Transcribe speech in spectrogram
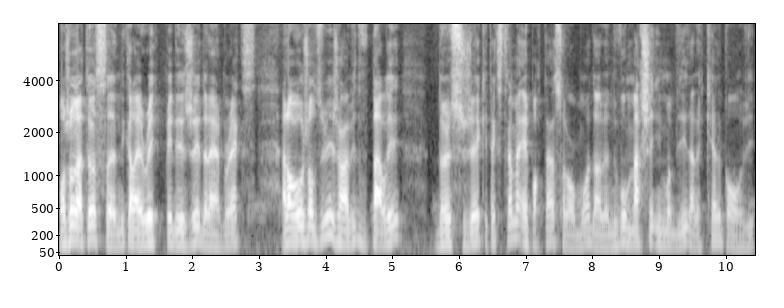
Bonjour à tous, euh, Nicolas Ray, PDG de la MREX. Alors aujourd'hui, j'ai envie de vous parler d'un sujet qui est extrêmement important selon moi dans le nouveau marché immobilier dans lequel on vit.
